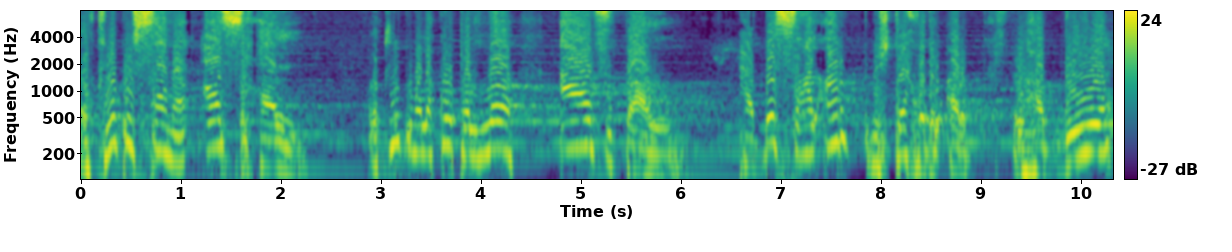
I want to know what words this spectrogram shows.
اطلبوا السماء أسهل. اطلبوا ملكوت الله أفضل. هتبص على الأرض مش تاخد الأرض. وهتضيع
